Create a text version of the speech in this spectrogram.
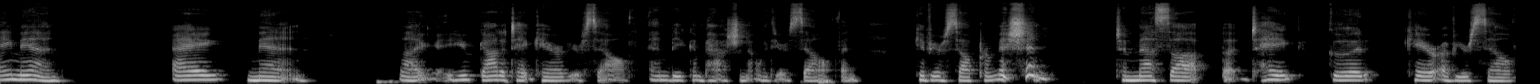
Amen. Amen. Like you've got to take care of yourself and be compassionate with yourself and give yourself permission to mess up, but take good care of yourself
